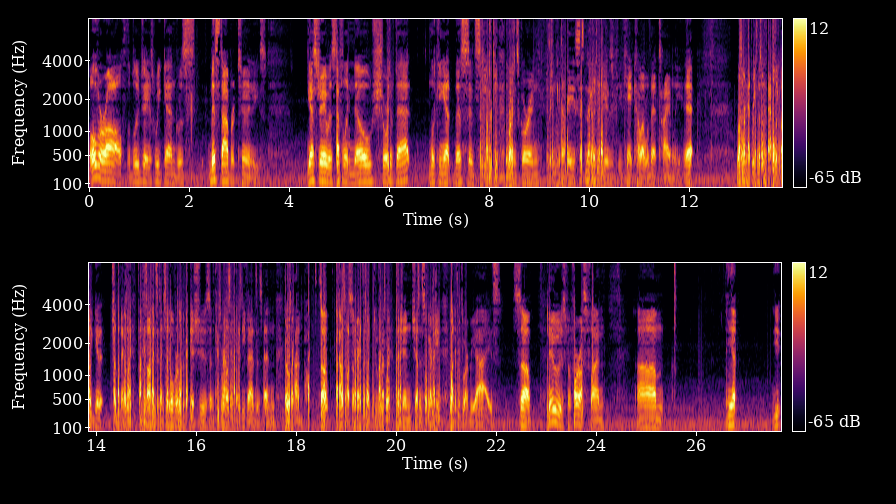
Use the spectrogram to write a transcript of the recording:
overall, the Blue Jays weekend was missed opportunities. Yesterday was definitely no short of that. Looking at this, it's scoring. It's not games if you can't come up with that timely hit. Russell had reasons to get it. His offense essentially overlooked issues of Chris and defense has been on par. So I also also two points to RBIs. So news before us fun. Um, yep. You,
